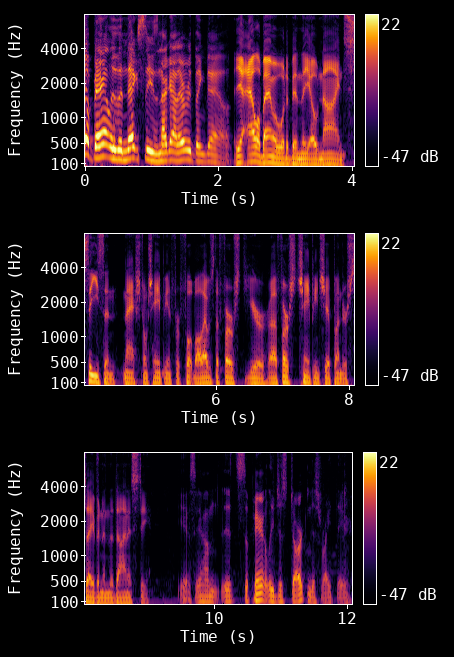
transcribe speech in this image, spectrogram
apparently, the next season I got everything down. Yeah, Alabama would have been the 09 season national champion for football. That was the first year, uh, first championship under Saban in the dynasty. Yeah, see, I'm, it's apparently just darkness right there.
